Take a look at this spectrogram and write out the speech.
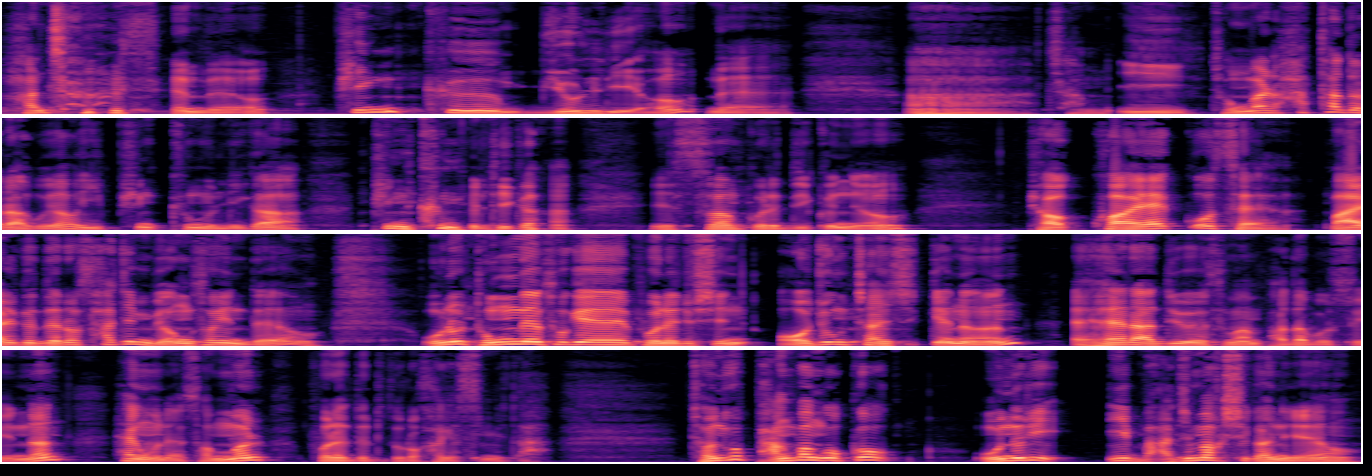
한참을 했네요. 핑크뮬리요. 네. 아, 참, 이, 정말 핫하더라고요. 이 핑크뮬리가, 핑크뮬리가, 이 수암골에도 있군요. 벽화의 꽃에, 말 그대로 사진 명소인데요. 오늘 동네 소개 보내주신 어중찬 씨께는 에헤라디오에서만 받아볼 수 있는 행운의 선물 보내드리도록 하겠습니다. 전국 방방곡곡 오늘이 이 마지막 시간이에요.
